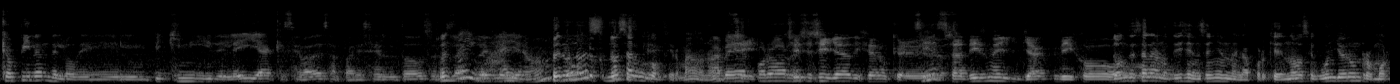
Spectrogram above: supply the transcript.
¿Qué opinan de lo del bikini de Leia que se va a desaparecer de todos? Pues da igual, Leia? ¿no? Pero No, no, es, no es algo que- confirmado, ¿no? A ver, Sí. por orden. Sí, sí, sí, ya dijeron que. Sí, O sea, Disney ya dijo. ¿Dónde está la noticia? Enséñenmela, porque no, según yo era un rumor,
